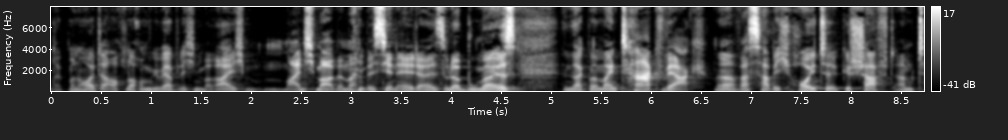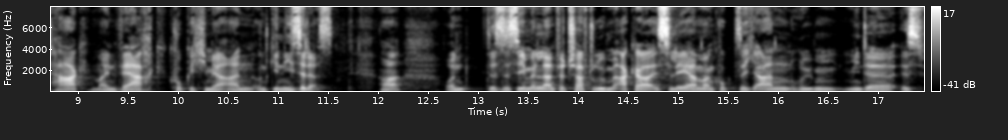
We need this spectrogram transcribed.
sagt man heute auch noch im gewerblichen Bereich, manchmal, wenn man ein bisschen älter ist oder Boomer ist, dann sagt man mein Tagwerk. Ne? Was habe ich heute geschafft? Am Tag mein Werk gucke ich mir an und genieße das. Ja? Und das ist eben in Landwirtschaft, Rübenacker ist leer, man guckt sich an, Rübenmiete ist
